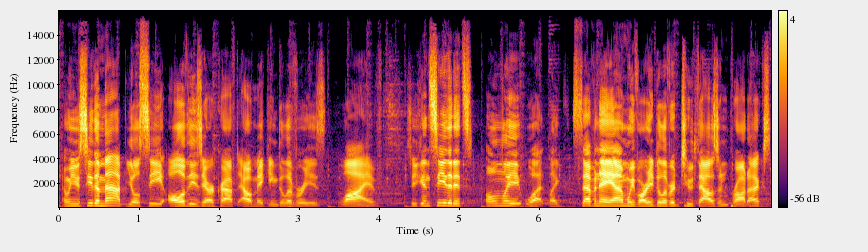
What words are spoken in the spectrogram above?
And when you see the map, you'll see all of these aircraft out making deliveries live. So you can see that it's only, what, like 7 a.m., we've already delivered 2,000 products.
